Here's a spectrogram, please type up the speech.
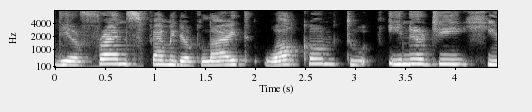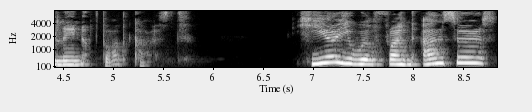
Dear friends, family of light, welcome to Energy Healing Podcast. Here you will find answers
